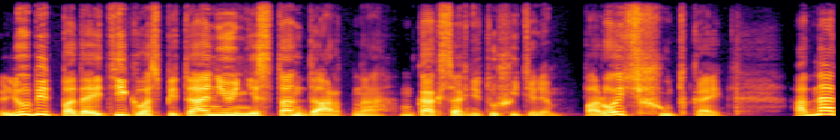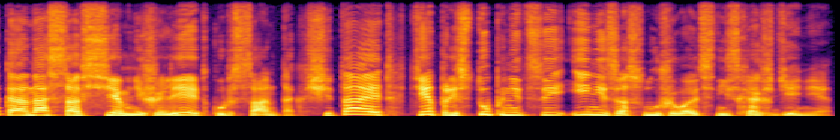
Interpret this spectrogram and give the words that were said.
Любит подойти к воспитанию нестандартно, как с огнетушителем, порой с шуткой – Однако она совсем не жалеет курсанток, считает, те преступницы и не заслуживают снисхождения.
